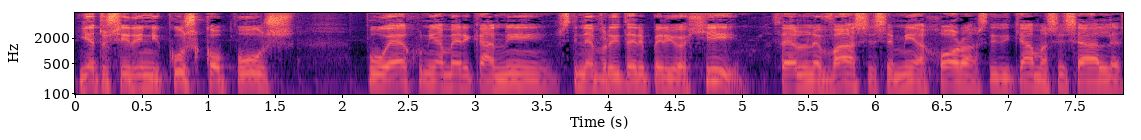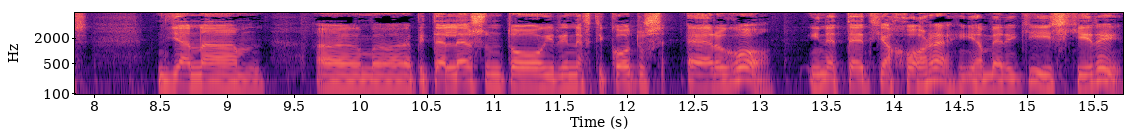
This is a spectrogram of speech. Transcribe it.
Για τους ειρηνικούς σκοπούς που έχουν οι Αμερικανοί στην ευρύτερη περιοχή; Θέλουν βάση σε μία χώρα, στη δικιά μας ή σε άλλες, για να ε, επιτελέσουν το ειρηνευτικό τους έργο. Είναι τέτοια χώρα η Αμερική ισχυρή.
